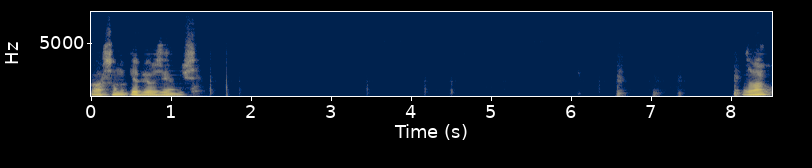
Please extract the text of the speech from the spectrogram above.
Garsonluk yapıyoruz yani işte. O zaman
